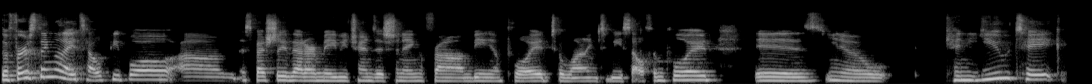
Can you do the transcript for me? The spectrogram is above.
the first thing that I tell people, um, especially that are maybe transitioning from being employed to wanting to be self employed, is, you know, can you take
